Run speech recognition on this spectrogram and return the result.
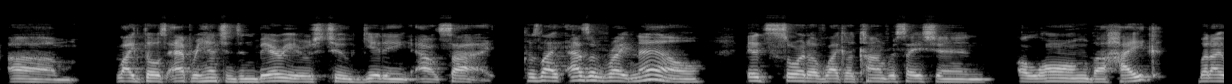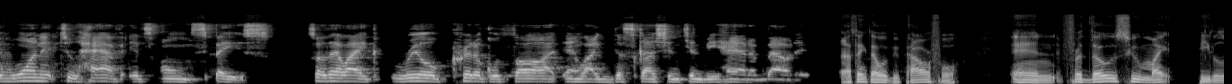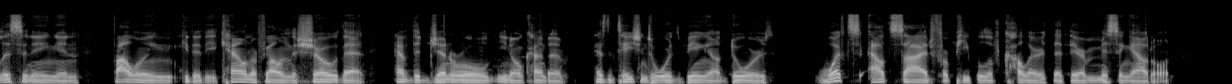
um like those apprehensions and barriers to getting outside cuz like as of right now it's sort of like a conversation along the hike but I want it to have its own space so that like real critical thought and like discussion can be had about it. I think that would be powerful. And for those who might be listening and following either the account or following the show that have the general, you know, kind of hesitation towards being outdoors, what's outside for people of color that they're missing out on?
